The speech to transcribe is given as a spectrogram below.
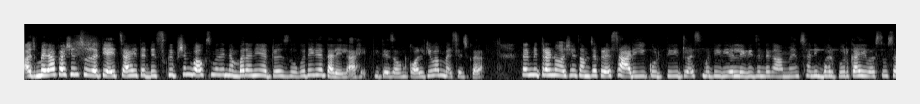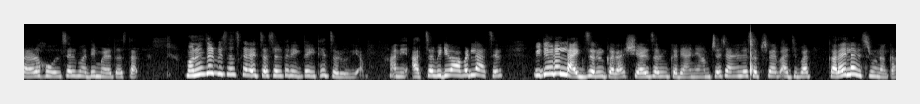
अजमेरा फॅशन सुरत यायचं आहे तर डिस्क्रिप्शन बॉक्समध्ये नंबर आणि ॲड्रेस दोघं देण्यात आलेला आहे. तिथे जाऊन कॉल किंवा मेसेज करा. तर मित्रांनो असेच आमच्याकडे sari kurti dress material ladies and garments आणि भरपूर काही वस्तू सरळ होलसेलमध्ये मिळत असतात. म्हणून जर बिझनेस करायचा असेल तर एकदा इथे जरूर या. आणि आजचा व्हिडिओ आवडला असेल व्हिडिओला लाईक जरूर करा शेअर जरूर करा आणि आमच्या चॅनलला सबस्क्राईब अजिबात करायला विसरू नका.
